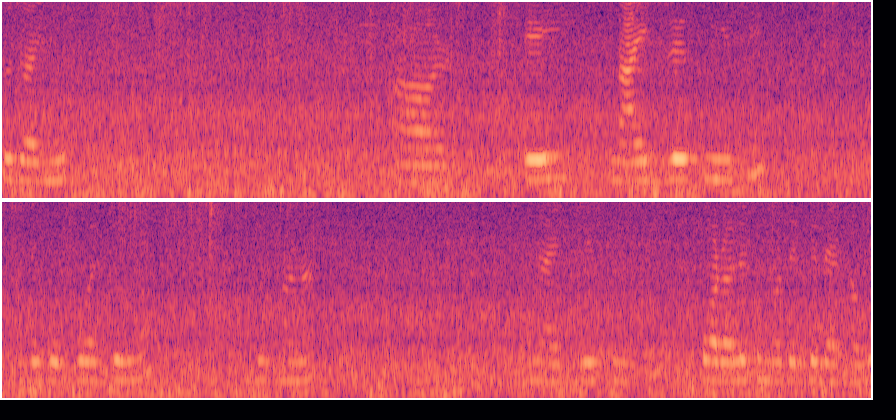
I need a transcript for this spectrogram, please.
তো যাই হোক। আর এই নাইট ড্রেস নিয়েছি আমাদের গপুয়ার জন্য, দুখানা। নাইট ড্রেস নিয়েছি। পরালে তোমাদেরকে দেখাবো।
